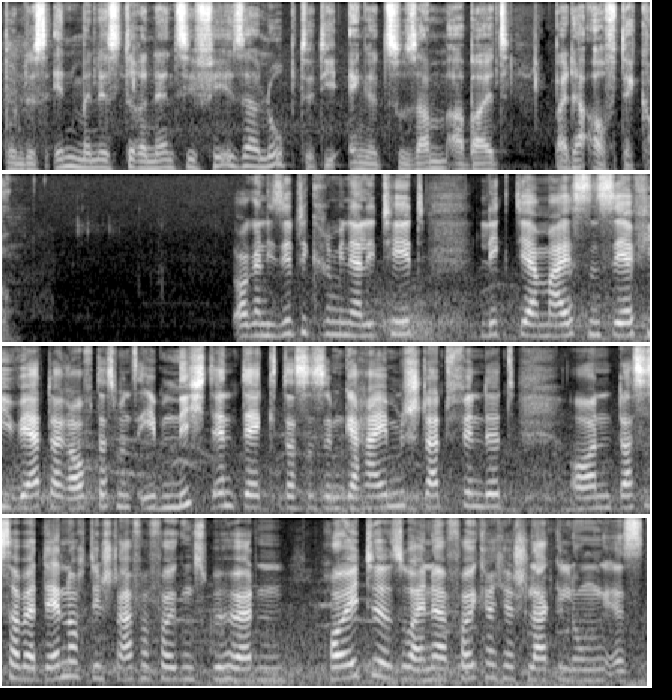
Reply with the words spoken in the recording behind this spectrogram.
Bundesinnenministerin Nancy Faeser lobte die enge Zusammenarbeit bei der Aufdeckung. Organisierte Kriminalität legt ja meistens sehr viel Wert darauf, dass man es eben nicht entdeckt, dass es im Geheimen stattfindet. Und dass es aber dennoch den Strafverfolgungsbehörden heute so ein erfolgreicher Schlag gelungen ist,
